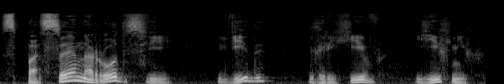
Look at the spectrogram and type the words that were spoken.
спасе народ свій від гріхів їхніх.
